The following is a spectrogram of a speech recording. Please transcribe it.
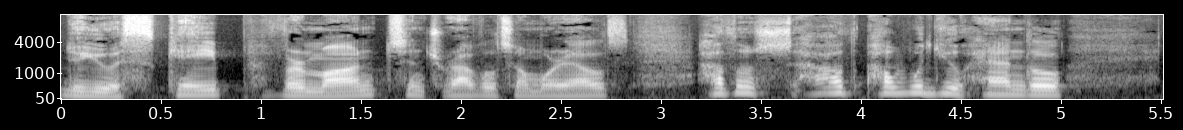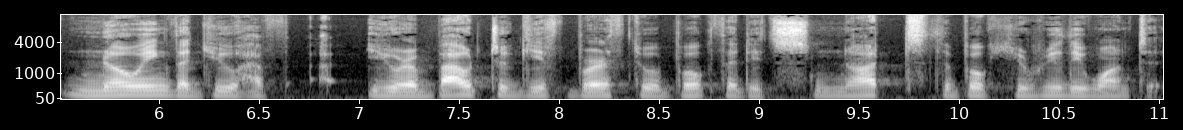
do you escape Vermont and travel somewhere else? How those how how would you handle knowing that you have you're about to give birth to a book that it's not the book you really wanted?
